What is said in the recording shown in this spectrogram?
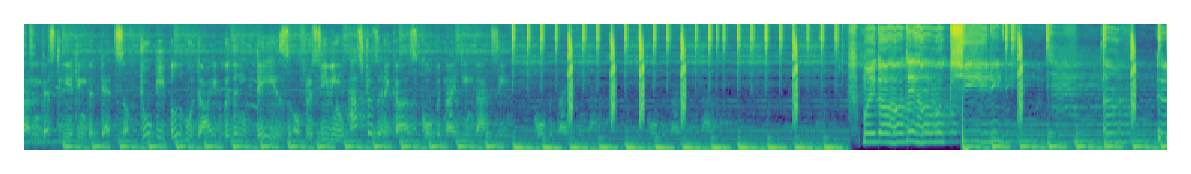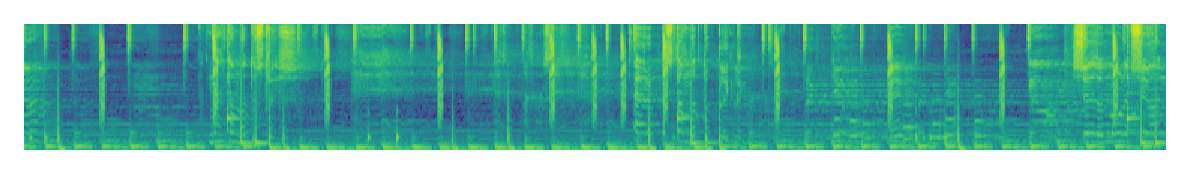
are investigating the deaths of two people who died within days of receiving AstraZeneca's COVID-19 vaccine. COVID-19 vaccine. Should have soon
